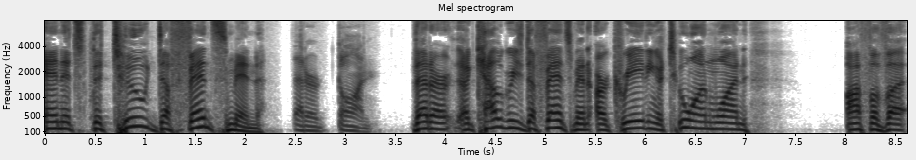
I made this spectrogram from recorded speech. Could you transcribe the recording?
and it's the two defensemen that are gone. that are uh, Calgary's defensemen are creating a 2 on 1 off of a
